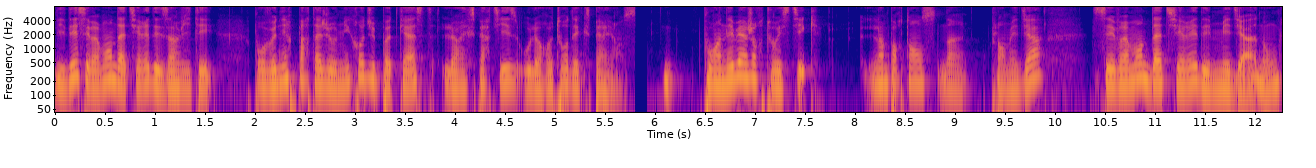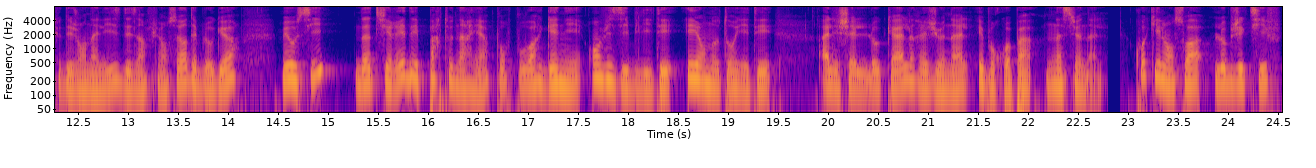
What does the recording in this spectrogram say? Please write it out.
L'idée, c'est vraiment d'attirer des invités pour venir partager au micro du podcast leur expertise ou leur retour d'expérience. Pour un hébergeur touristique, l'importance d'un plan média, c'est vraiment d'attirer des médias, donc des journalistes, des influenceurs, des blogueurs, mais aussi d'attirer des partenariats pour pouvoir gagner en visibilité et en notoriété à l'échelle locale, régionale et pourquoi pas nationale. Quoi qu'il en soit, l'objectif,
